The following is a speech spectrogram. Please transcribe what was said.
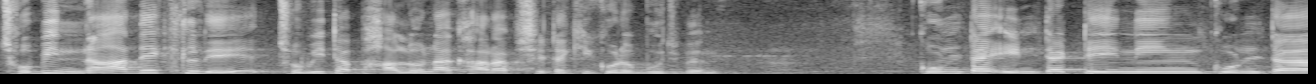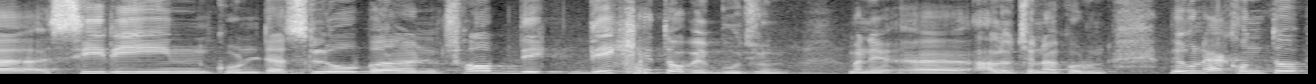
ছবি না দেখলে ছবিটা ভালো না খারাপ সেটা কি করে বুঝবেন? কোনটা এন্টারটেইনিং কোনটা সিরিন কোনটা স্লোবার্ন সব দেখ- তবে বুঝুন মানে আলোচনা করুন। দেখুন, এখন তো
